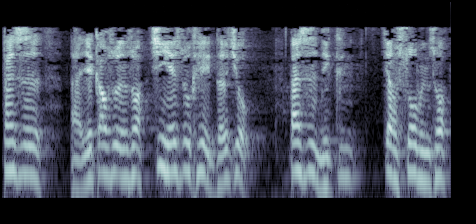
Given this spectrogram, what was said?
但是啊也告诉人说信耶稣可以得救，但是你跟要说明说，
